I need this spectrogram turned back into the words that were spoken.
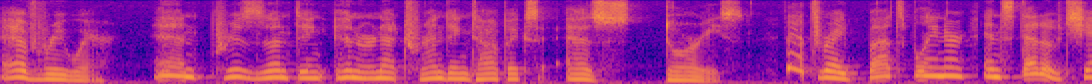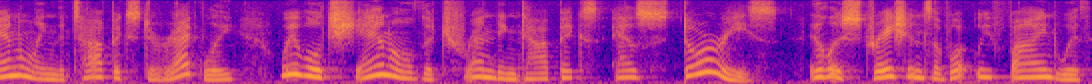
everywhere and presenting internet trending topics as stories. That's right, Botsplainer. Instead of channeling the topics directly, we will channel the trending topics as stories, illustrations of what we find with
